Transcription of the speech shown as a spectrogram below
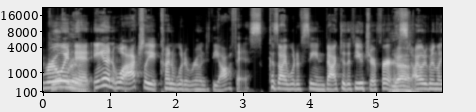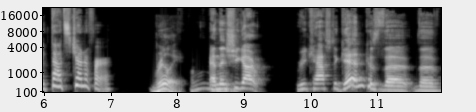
ruined girlfriend. it. And well, actually, it kind of would have ruined The Office because I would have seen Back to the Future first. Yeah. I would have been like, "That's Jennifer." Really? And then she got recast again because the the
